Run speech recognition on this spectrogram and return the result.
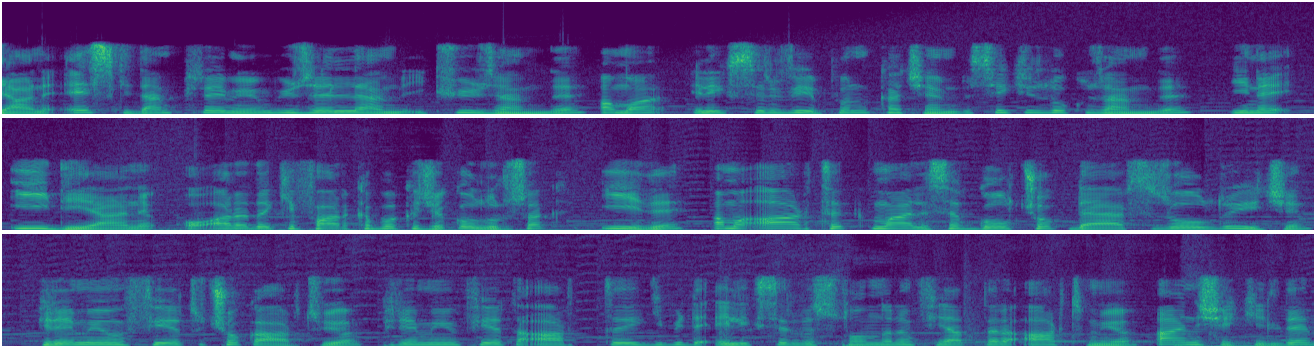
Yani eskiden premium 150M'di 200M'di ama Elixir Weapon kaç M'di? 8-9M'di. Yine iyiydi yani o aradaki farka bakacak olursak iyiydi. Ama artık maalesef gold çok değersiz olduğu için premium fiyatı çok artıyor. Premium fiyatı arttığı gibi de elixir ve stone'ların fiyatları artmıyor. Aynı şekilde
